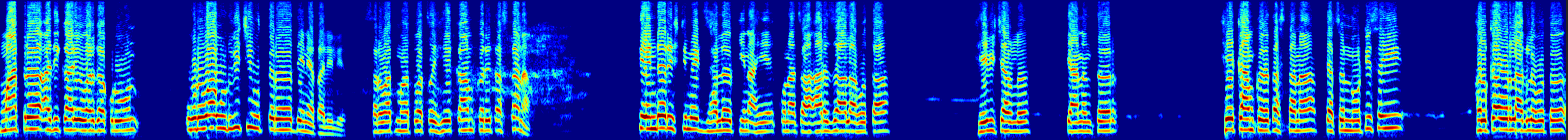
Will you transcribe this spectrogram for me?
मात्र अधिकारी वर्गाकडून उडवा उडवीची उत्तरं देण्यात आलेली आहेत. सर्वात महत्वाचं हे काम करीत असताना टेंडर एस्टिमेट झालं की नाही कोणाचा अर्ज आला होता हे विचारलं. त्यानंतर हे काम करत असताना त्याचं नोटीसही फलकावर लागलं होतं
